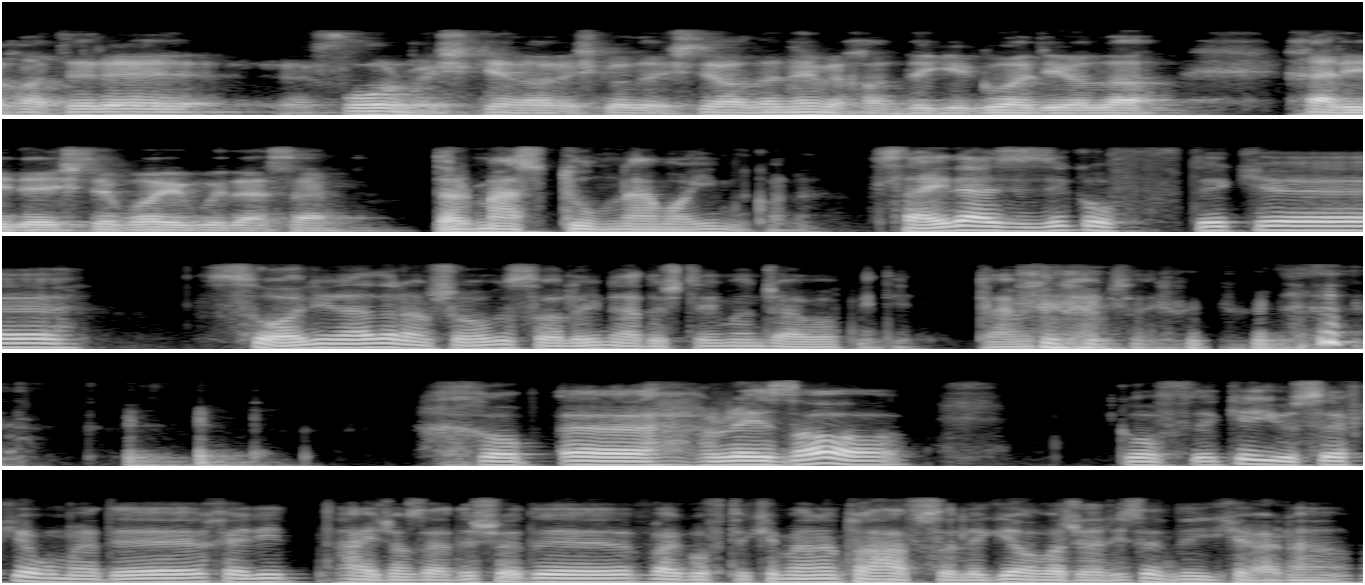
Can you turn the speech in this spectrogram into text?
به خاطر فرمش کنارش گذاشته حالا نمی‌خواد بگه گوادیولا خرید اشتباهی بود اصلا. در مصدوم نمایی می‌کنه. سعید عزیزی گفته که سوالی ندارم شما به سوالی نداشته من جواب میدین. خب رضا گفته که یوسف که اومده خیلی هیجان زده شده و گفته که منم تا هفت سالگی آقا جاری زندگی کردم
